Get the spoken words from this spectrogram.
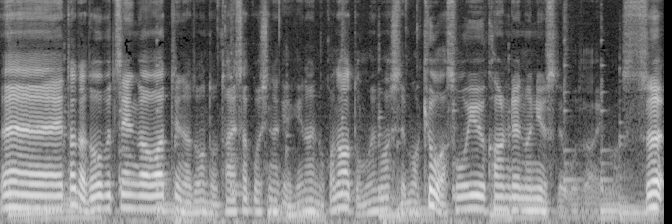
えーただ動物園側っていうのはどんどん対策をしなきゃいけないのかなと思いまして、まあ、今日はそういう関連のニュースでございます。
